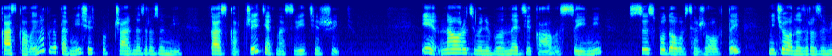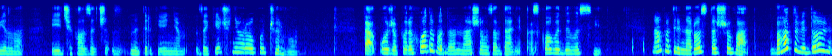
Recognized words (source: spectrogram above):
Казка вигадка та в ній щось повчальне зрозумій. Казка вчить, як на світі жить. І на уроці мені було нецікаво синій, все сподобався жовтий, нічого не зрозуміла і чекала за нетерпінням закінчення уроку червоний. Так, отже, переходимо до нашого завдання казковий дивосвіт. Нам потрібно розташувати. Багато, відомі,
